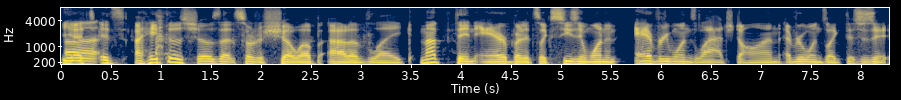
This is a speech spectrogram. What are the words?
Yeah, Uh, it's, it's I hate those shows that sort of show up out of like not thin air, but it's like season one and everyone's latched on. Everyone's like, "This is it.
